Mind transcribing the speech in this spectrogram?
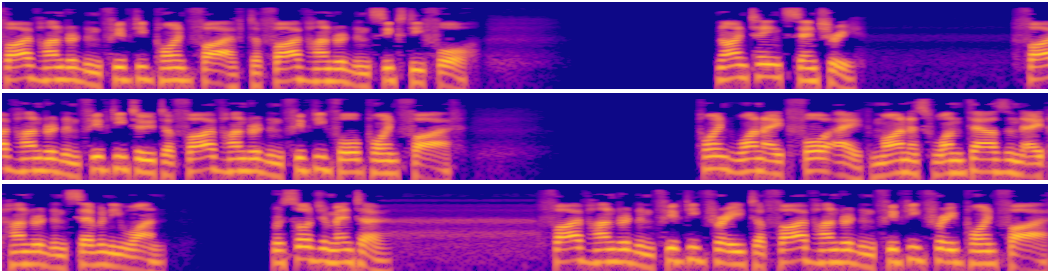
550.5 to 564 19th century. 552 to 554.5 0.1848 minus 1871 Risorgimento 553 to 553.5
